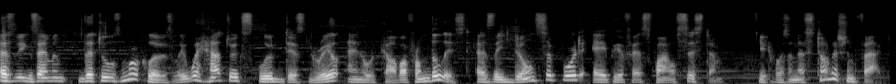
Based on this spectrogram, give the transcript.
As we examined the tools more closely, we had to exclude DiskDrill and Recuva from the list, as they don't support APFS file system. It was an astonishing fact,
